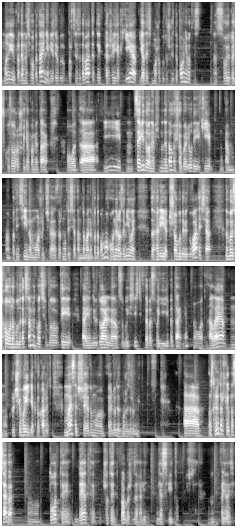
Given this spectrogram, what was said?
Ми пройдемося по питанням, я тобі буду це задавати. Ти кажи, як є. Я десь може буду щось доповнювати свою точку зору, що я пам'ятаю. От а, і це відео необхідно для того, щоб люди, які там потенційно можуть звернутися там до мене по допомогу, вони розуміли взагалі, що буде відбуватися. Не обов'язково воно буде так само відбуватися, бо ти індивідуальна особистість, в тебе свої є питання. От але ну, ключовий, як то кажуть, меседж, я думаю, люди зможуть зрозуміти. А розкажи трошки про себе. Хто ти, де ти, що ти робиш взагалі для світу? Поділися.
